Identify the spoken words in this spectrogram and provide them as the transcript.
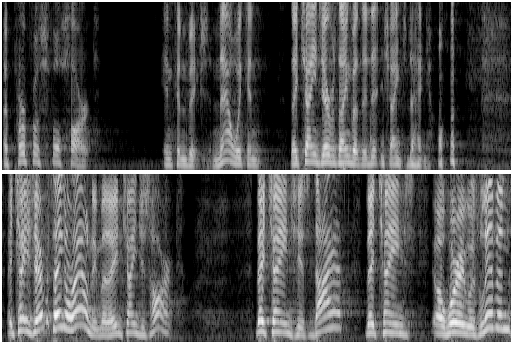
a purposeful heart in conviction. Now we can, they changed everything, but they didn't change Daniel. they changed everything around him, but they didn't change his heart. They changed his diet, they changed uh, where he was living.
